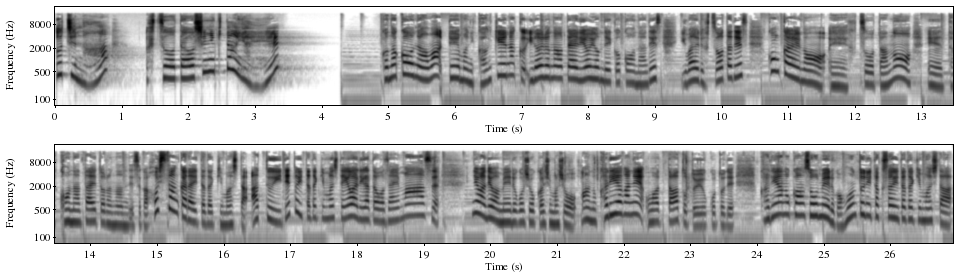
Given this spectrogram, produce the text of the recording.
うちな普通を倒しに来たんやえ？このコーナーはテーマに関係なくいろいろなお便りを読んでいくコーナーです。いわゆるふつおたです。今回の、えー、ふつおたの、えー、コーナータイトルなんですが、星さんからいただきました。あといでといただきましたよ。ありがとうございます。ではではメールご紹介しましょう。まあ、あの、刈谷がね、終わった後ということで、刈谷の感想メールが本当にたくさんいただきました。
